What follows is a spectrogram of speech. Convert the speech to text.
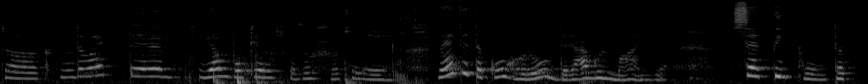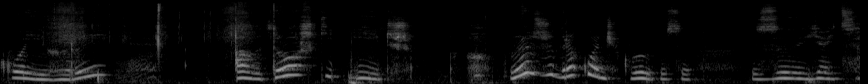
Так, ну давайте я вам поки розкажу, що це за ігра. Знаєте таку гру Dragon Mania? Це типу такої гри, але трошки інша. У нас же дракончик виписав з яйця.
